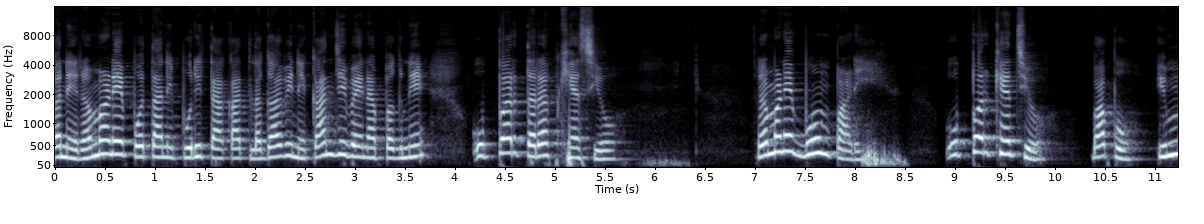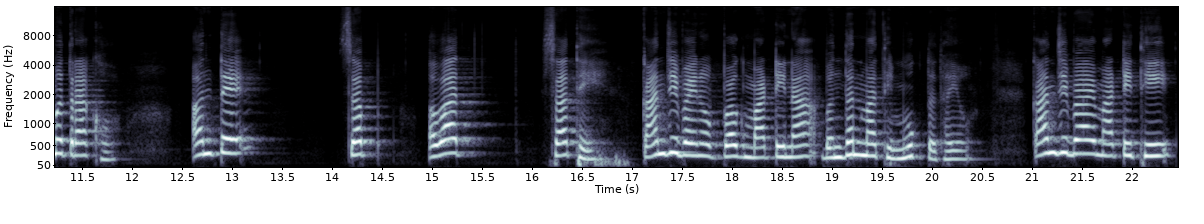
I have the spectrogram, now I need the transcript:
અને રમણે પોતાની પૂરી તાકાત લગાવીને કાનજીભાઈના પગને ઉપર તરફ ખેંચ્યો. રમણે બૂમ પાડી. ઉપર ખેંચ્યો. બાપુ, હિંમત રાખો. અંતે સપ અવાજ સાથે કાનજીભાઈનો પગ માટીના બંધનમાંથી મુક્ત થયો. કાનજીભાઈ માટીથી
